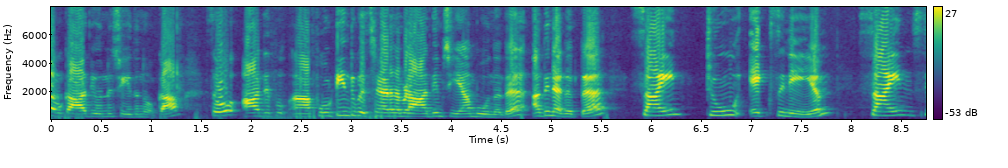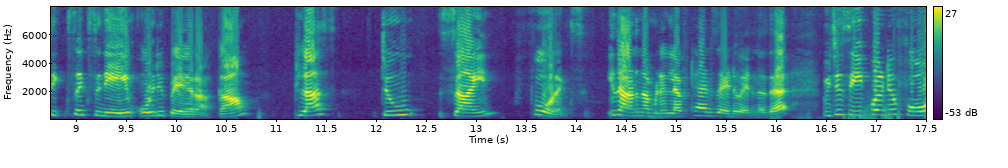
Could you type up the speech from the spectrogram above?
നമുക്ക് ആദ്യം ഒന്ന് ചെയ്ത് നോക്കാം. സോ ആദ്യം ഫോർട്ടീൻത് ക്വസ്റ്റ്യൻ ആണ് നമ്മൾ ആദ്യം ചെയ്യാൻ പോകുന്നത്. അതിനകത്ത് സൈൻ ടു എക്സിനെയും സൈൻ സിക്സ് എക്സിനെയും ഒരു പെയറാക്കാം plus two sine four X ഇതാണ് നമ്മുടെ ലെഫ്റ്റ് ഹാൻഡ് സൈഡ് വരുന്നത് which is equal to four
